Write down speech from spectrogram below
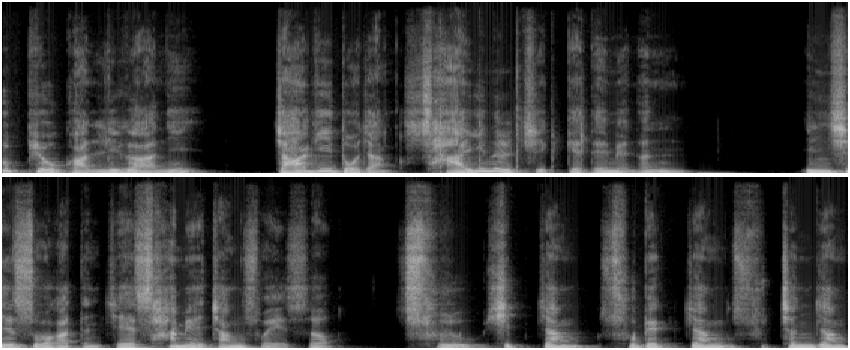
투표관리관이 자기 도장 사인을 찍게 되면 은 인쇄소와 같은 제3의 장소에서 수십 장 수백 장 수천 장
